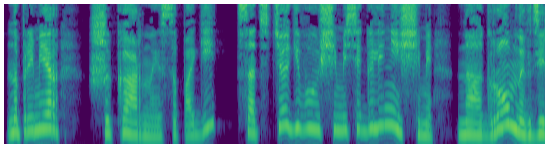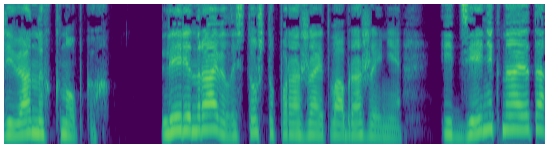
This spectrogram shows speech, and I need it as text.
Например, шикарные сапоги с отстегивающимися голенищами на огромных деревянных кнопках. Лере нравилось то, что поражает воображение, и денег на это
